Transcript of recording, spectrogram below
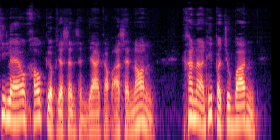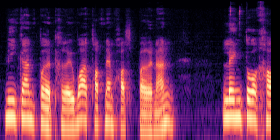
ที่แล้วเขาเกือบจะเซ็นสัญญากับอาร์เซนอลขณะที่ปัจจุบัน มีการเปิดเผยว่าท็อตแนมฮอสเปอร์นั้น เล็งตัวเขา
